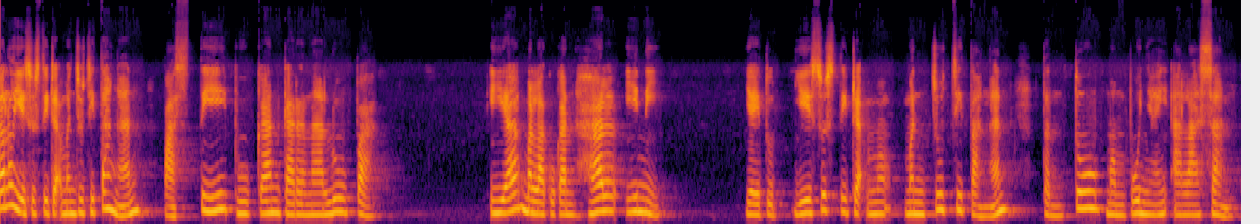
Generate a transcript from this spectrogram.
Kalau Yesus tidak mencuci tangan, pasti bukan karena lupa. Ia melakukan hal ini, yaitu Yesus tidak mencuci tangan, tentu mempunyai alasan,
